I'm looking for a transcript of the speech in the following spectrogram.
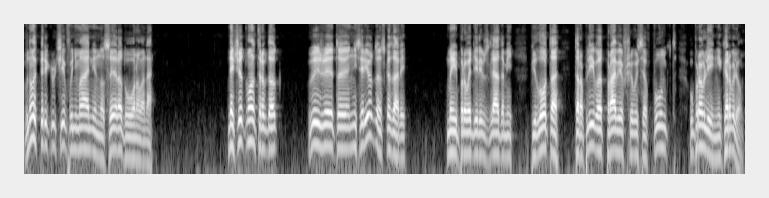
вновь переключив внимание на сэра Донована. «Насчет монстров, док, вы же это несерьезно сказали?» Мы проводили взглядами пилота, торопливо отправившегося в пункт управления кораблем.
